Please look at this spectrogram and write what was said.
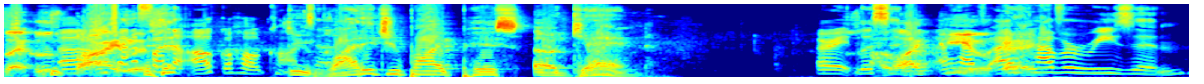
Like who's Uh, I'm buying trying to find the alcohol content. Dude, why did you buy piss again? All right, listen. I, like pee, have I okay? have a reason.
